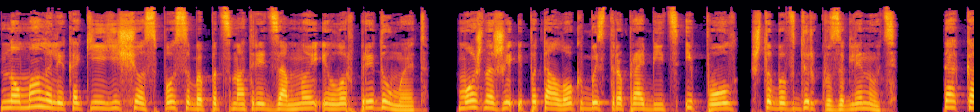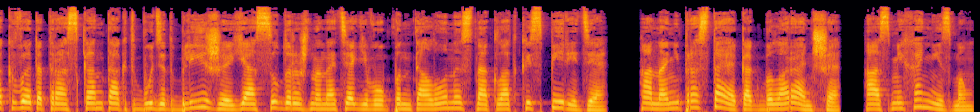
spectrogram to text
Но мало ли, какие еще способы подсмотреть за мной и лор придумает. Можно же и потолок быстро пробить, и пол, чтобы в дырку заглянуть. Так как в этот раз контакт будет ближе, я судорожно натягиваю панталоны с накладкой спереди. Она не простая, как была раньше, а с механизмом.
